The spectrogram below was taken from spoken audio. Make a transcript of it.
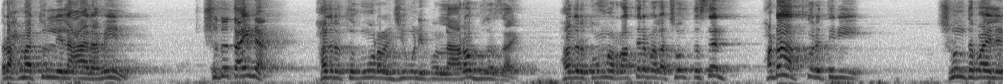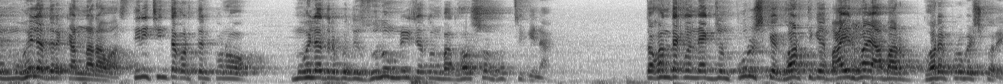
রহমাতুল্লিল আলামিন শুধু তাই না হজরত উমরের জীবনী পড়লে আরও বোঝা যায় হজরত উমর রাতের বেলা চলতেছেন, হঠাৎ করে তিনি শুনতে পাইলেন মহিলাদের কান্নার আওয়াজ। তিনি চিন্তা করতেন কোনো মহিলাদের প্রতি জুলুম, নির্যাতন বা ধর্ষণ হচ্ছে কিনা। তখন দেখলেন একজন পুরুষকে ঘর থেকে বাইর হয়, আবার ঘরে প্রবেশ করে।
